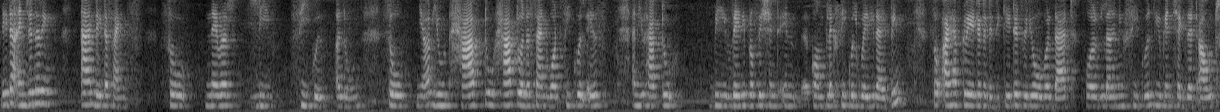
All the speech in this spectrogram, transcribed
data engineering and data science. So never leave SQL alone. So yeah, you have to have to understand what SQL is, and you have to be very proficient in complex SQL query writing. So I have created a dedicated video over that for learning SQL. You can check that out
